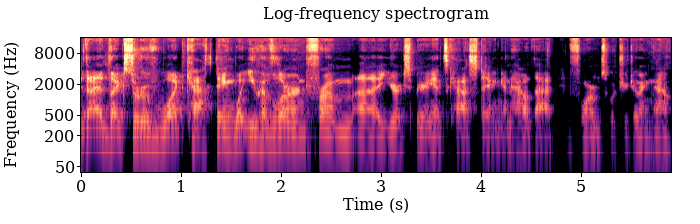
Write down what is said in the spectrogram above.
that- like, sort of what casting, what you have learned from uh, your experience casting, and how that informs what you're doing now.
